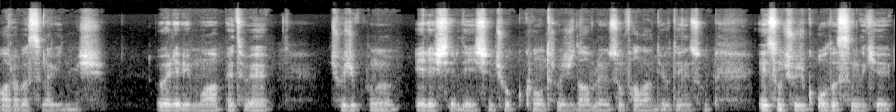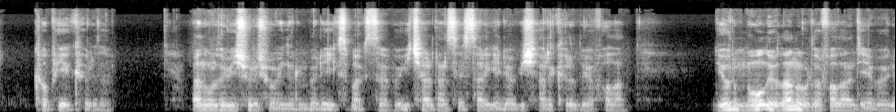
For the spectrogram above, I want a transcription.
arabasına binmiş. Öyle bir muhabbet ve çocuk bunu eleştirdiği için çok kontrolcü davranıyorsun falan diyordu en son. En son çocuk odasındaki kapıyı kırdı. Ben orada Witcher 3 oynuyorum böyle Xbox'ta. Böyle içeriden sesler geliyor, bir şeyler kırılıyor falan. Diyorum ne oluyor lan orada falan diye böyle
